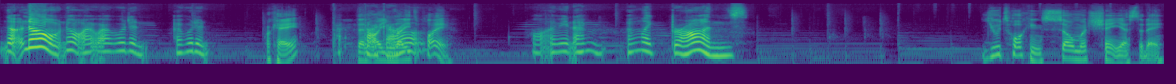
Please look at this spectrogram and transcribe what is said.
No, no, no. I, I wouldn't. I wouldn't. Okay. Then are you ready to play? Well, I mean, I'm I'm like bronze. You were talking so much shit yesterday.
